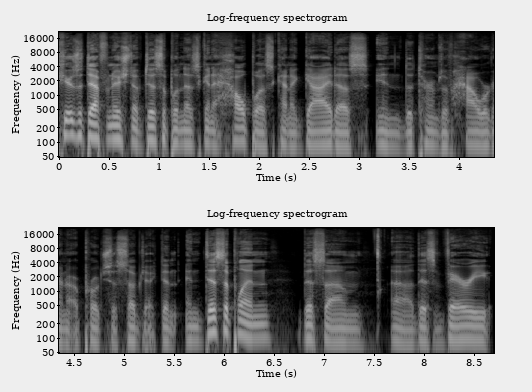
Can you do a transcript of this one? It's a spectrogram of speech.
here's a definition of discipline that's going to help us kind of guide us in the terms of how we're going to approach the subject. And, and discipline, this um uh, this very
